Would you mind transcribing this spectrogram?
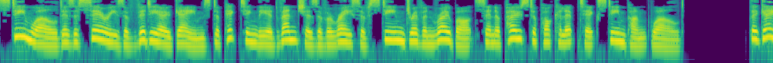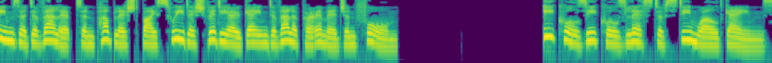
SteamWorld is a series of video games depicting the adventures of a race of steam-driven robots in a post-apocalyptic steampunk world. The games are developed and published by Swedish video game developer Image and Form. List of SteamWorld games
